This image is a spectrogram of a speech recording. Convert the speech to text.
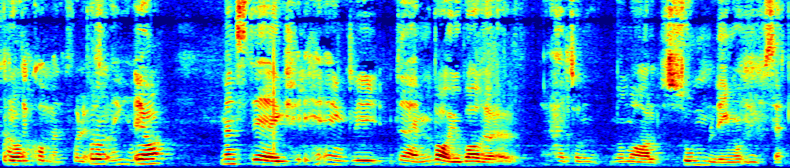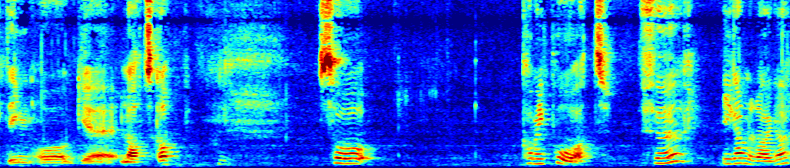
for Kan det komme en for da- forløsning? Ja. Mens det jeg egentlig drev med, var jo bare helt sånn normal somling og utsetting og eh, latskap. Så kom jeg på at før, i gamle dager,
